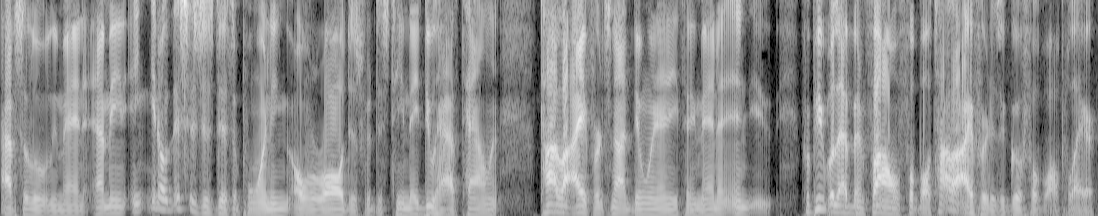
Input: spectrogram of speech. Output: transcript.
Absolutely, man. I mean, you know, this is just disappointing overall, just with this team. They do have talent. Tyler Eifert's not doing anything, man. And for people that have been following football, Tyler Eifert is a good football player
